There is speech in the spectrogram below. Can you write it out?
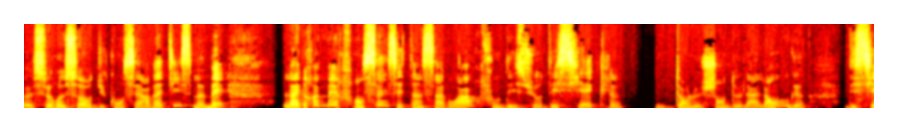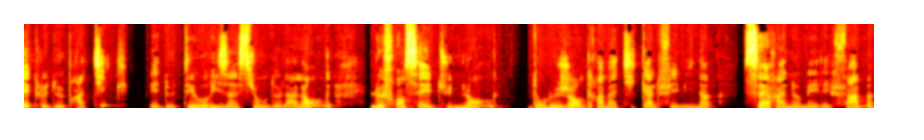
euh, ce ressort du conservatisme, mais la grammaire française est un savoir fondé sur des siècles dans le champ de la langue, des siècles de pratique et de théorisation de la langue. Le français est une langue dont le genre grammatical féminin sert à nommer les femmes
